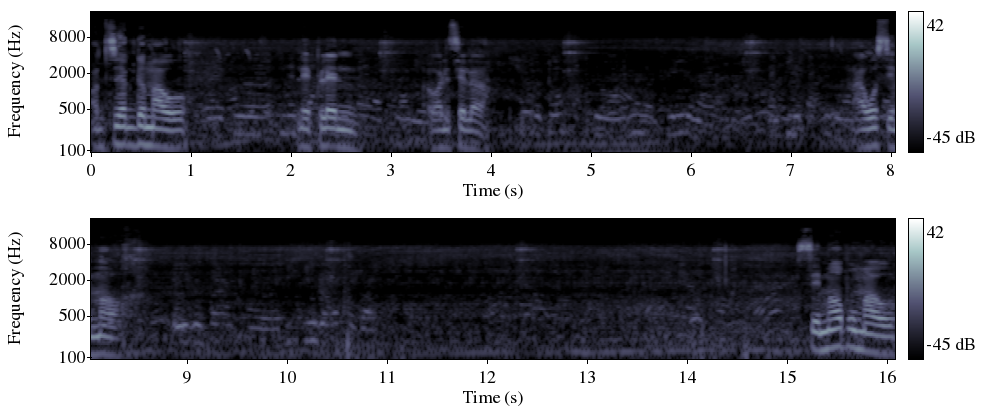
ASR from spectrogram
En direct de Mao, les plaines, c'est là. Mao, c'est mort. C'est mort pour Mao.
